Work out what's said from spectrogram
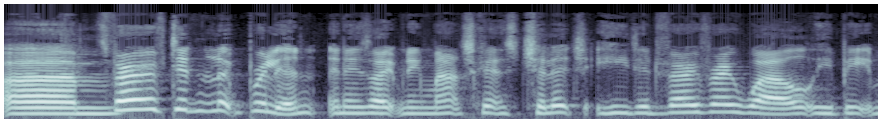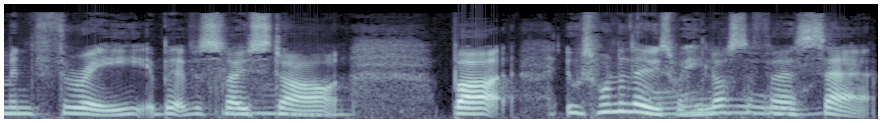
Um. Zverev didn't look brilliant in his opening match against Cilic. He did very, very well. He beat him in three, a bit of a slow start. But it was one of those where he lost the first set.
